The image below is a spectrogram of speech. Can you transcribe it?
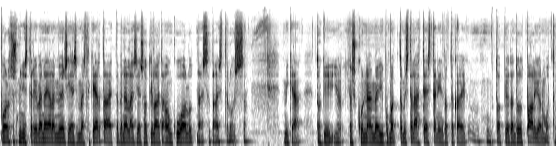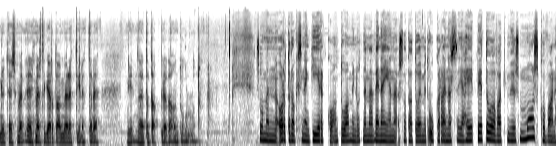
puolustusministeri Venäjällä myönsi ensimmäistä kertaa, että venäläisiä sotilaita on kuollut näissä taisteluissa mikä toki, jos kun näemme riippumattomista lähteistä, niin totta kai tappioita on tullut paljon, mutta nyt ensimmäistä kertaa myönnettiin, että ne, niin näitä tappioita on tullut. Suomen ortodoksinen kirkko on tuominut nämä Venäjän sotatoimet Ukrainassa ja he vetoavat myös Moskovan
